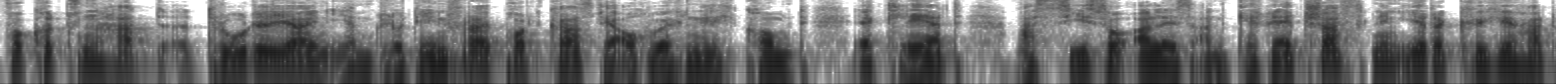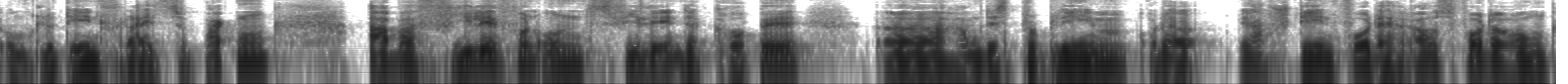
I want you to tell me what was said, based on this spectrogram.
Vor kurzem hat Trudel ja in ihrem Glutenfrei-Podcast, der auch wöchentlich kommt, erklärt, was sie so alles an Gerätschaften in ihrer Küche hat, um glutenfrei zu backen. Aber viele von uns, viele in der Gruppe, äh, haben das Problem oder ja, stehen vor der Herausforderung,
